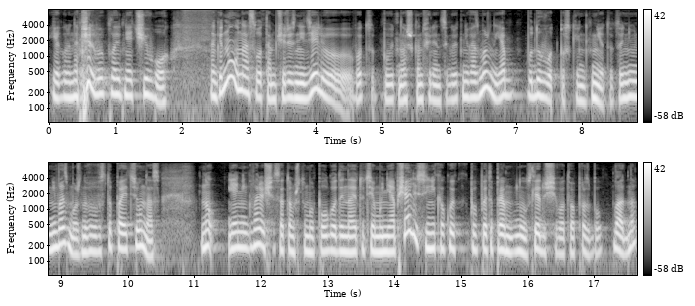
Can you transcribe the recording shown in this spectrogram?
Я говорю, на первую половину дня чего? Она говорит, ну, у нас вот там через неделю вот будет наша конференция. Говорит, невозможно, я буду в отпуске. Я говорю, Нет, это не- невозможно, вы выступаете у нас. Ну, я не говорю сейчас о том, что мы полгода на эту тему не общались, и никакой, это прям, ну, следующий вот вопрос был. Ладно.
